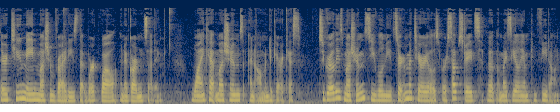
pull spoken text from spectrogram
There are two main mushroom varieties that work well in a garden setting wine cap mushrooms and almond agaricus. To grow these mushrooms, you will need certain materials or substrates that the mycelium can feed on.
